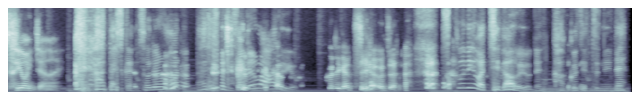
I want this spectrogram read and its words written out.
強いんじゃない？確かにそれは確かにそれはあるよ。作りが違うんじゃない作りは違うよね確実にね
